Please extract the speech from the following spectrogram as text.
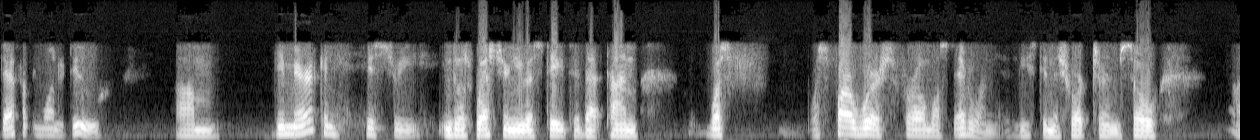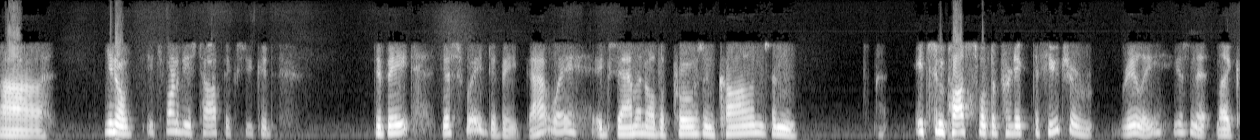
definitely want to do, um, the American history in those western U.S. states at that time was was far worse for almost everyone, at least in the short term. So, uh, you know, it's one of these topics you could debate this way, debate that way, examine all the pros and cons, and it's impossible to predict the future, really, isn't it? Like,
